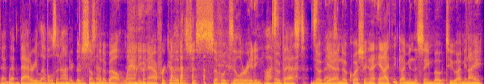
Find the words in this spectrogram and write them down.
that, that battery level's at 100. There's something about landing in Africa that is just so exhilarating. Oh, it's no, the best. It's no, the best. Yeah, no question. And I, and I think I'm in the same boat too. I mean, I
